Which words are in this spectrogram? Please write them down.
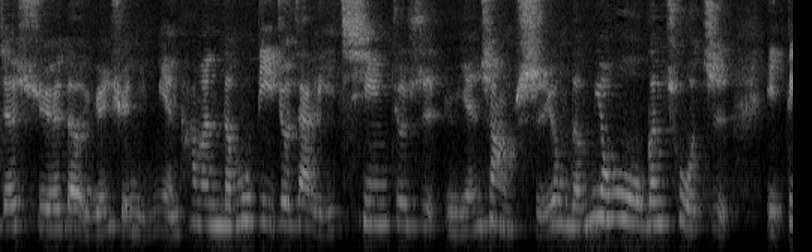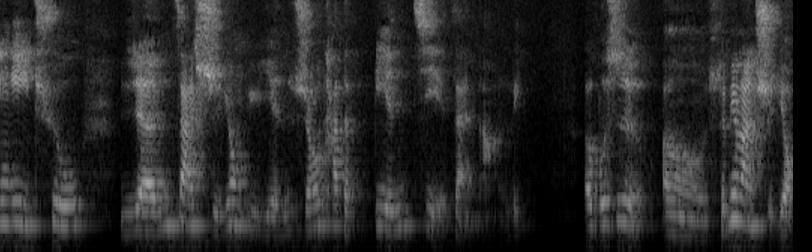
哲学的语言学里面，他们的目的就在厘清，就是语言上使用的谬误跟错字，以定义出人在使用语言的时候，它的边界在哪里，而不是呃随便乱使用，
